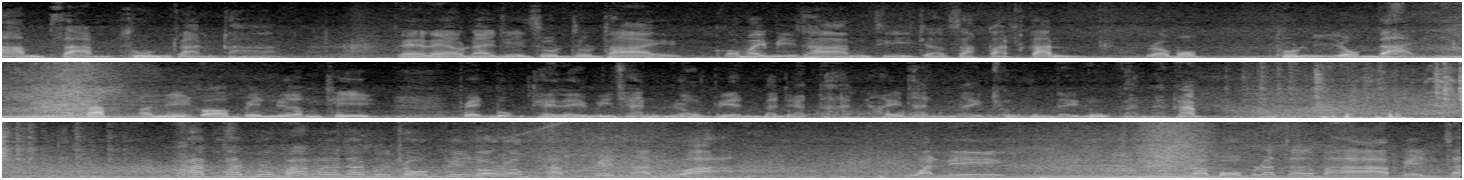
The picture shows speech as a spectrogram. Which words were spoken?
ห้ามสร้างศูนย์การค้า แต่แล้วในที่สุดสุดท้ายก็ไม่มีทางที่จะสกัดกั้นระบบทุนนิยมได้ครับอันนี้ก็เป็นเรื่องที่ Facebook เทเลวิชันเราเปลี่ยนบรรยากาศให้ท่านได้ชมได้ดูกันนะครับ ครับท่านผู้ฟังและท่านผู้ชมที่เคารพครับเป็นอันว่า วันนี้ระบบรัฐสภาเป็นส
